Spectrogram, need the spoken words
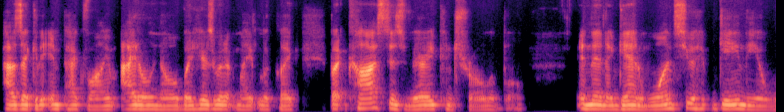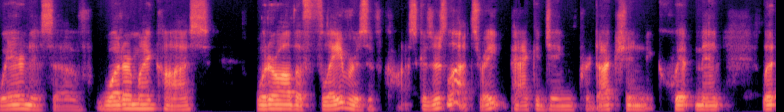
How's that going to impact volume? I don't know, but here's what it might look like. But cost is very controllable. And then again, once you gain the awareness of what are my costs, what are all the flavors of costs? Because there's lots, right? Packaging, production, equipment. Let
